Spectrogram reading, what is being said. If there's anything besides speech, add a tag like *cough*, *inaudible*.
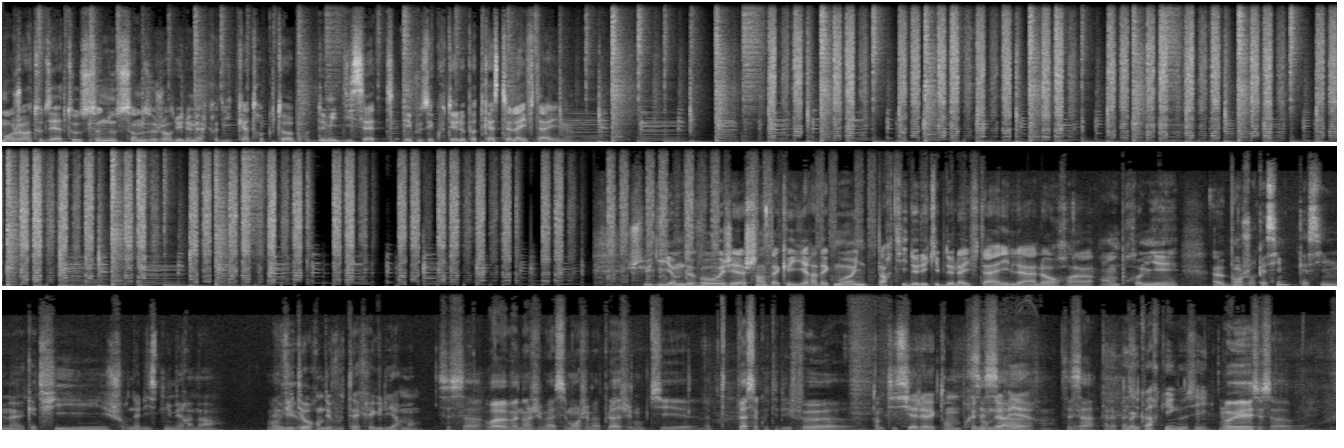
Bonjour à toutes et à tous, nous sommes aujourd'hui le mercredi 4 octobre 2017 et vous écoutez le podcast Lifetime. Je suis Guillaume Deveau et j'ai la chance d'accueillir avec moi une partie de l'équipe de Lifestyle. Alors, euh, en premier, euh, bonjour Cassim, Cassim Ketfi, journaliste Numérama, invité oui. au rendez-vous tech régulièrement. C'est ça. Ouais, maintenant j'ai ma... c'est bon, j'ai ma place, j'ai mon petit euh, ma petite place à côté du feu. euh, Ton petit siège avec ton prénom ça. derrière. c'est ça. T'as la place de parking aussi? Oui, c'est ça. ouais.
